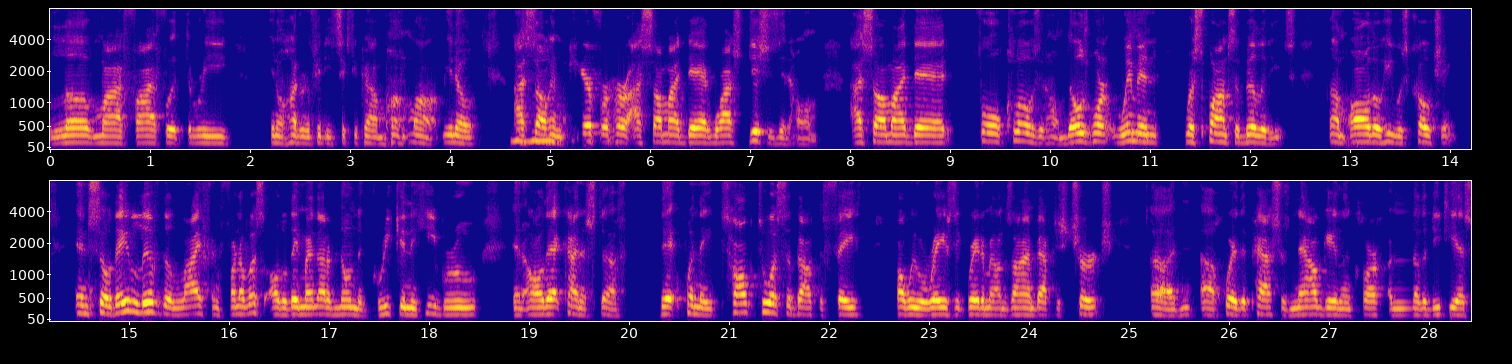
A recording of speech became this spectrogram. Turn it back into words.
love my five foot three, you know, 150, 60 pound mom. mom. You know, mm-hmm. I saw mm-hmm. him care for her. I saw my dad wash dishes at home. I saw my dad fold clothes at home. Those weren't women responsibilities, um, although he was coaching. And so they lived the life in front of us, although they might not have known the Greek and the Hebrew and all that kind of stuff, that when they talked to us about the faith while we were raised at Greater Mount Zion Baptist Church, uh, uh, where the pastor is now Galen Clark, another DTS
